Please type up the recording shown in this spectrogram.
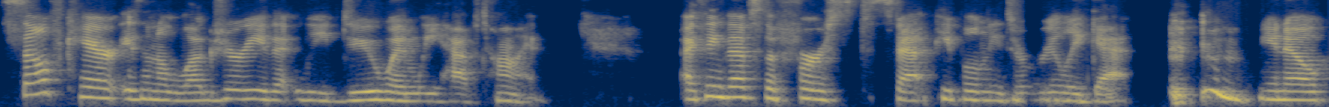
self care isn't a luxury that we do when we have time. I think that's the first step people need to really get. you know,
